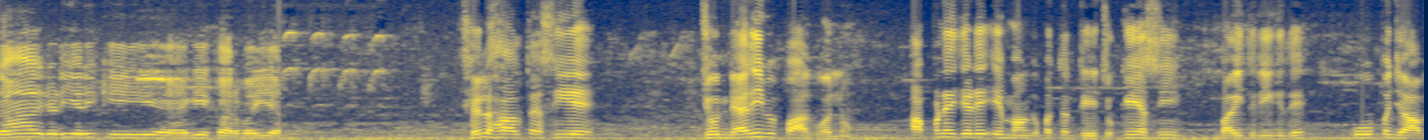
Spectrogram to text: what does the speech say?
ਗਾਂ ਜਿਹੜੀ ਇਹਦੀ ਕੀ ਹੈਗੀ ਕਾਰਵਾਈ ਆ? ਫਿਲਹਾਲ ਤਾਂ ਅਸੀਂ ਇਹ ਜੋ ਨਹਿਰੀ ਵਿਭਾਗ ਵੱਲੋਂ ਆਪਣੇ ਜਿਹੜੇ ਇਹ ਮੰਗ ਪੱਤਰ ਦੇ ਚੁੱਕੇ ਅਸੀਂ 22 ਤਰੀਕ ਦੇ ਉਹ ਪੰਜਾਬ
